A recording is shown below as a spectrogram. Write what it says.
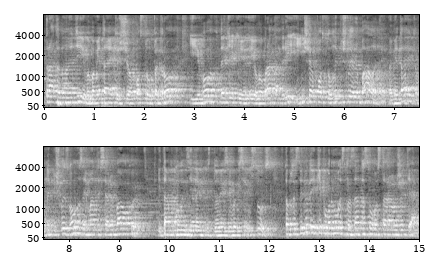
втратили надію. Ви пам'ятаєте, що апостол Петро і його декілька його брат Андрій, і інші апостоли, вони пішли рибалити. Пам'ятаєте? Вони пішли знову займатися рибалкою. І там, коли до них з'явився Ісус. Тобто це люди, які повернулись назад до свого старого життя.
